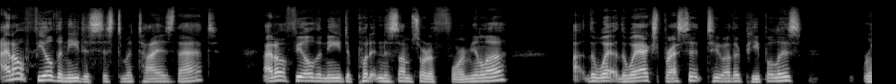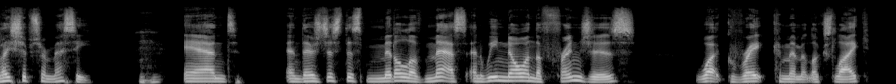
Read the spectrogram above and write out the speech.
I don't feel the need to systematize that. I don't feel the need to put it into some sort of formula. Uh, the way the way I express it to other people is relationships are messy. Mm-hmm. And and there's just this middle of mess and we know on the fringes what great commitment looks like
